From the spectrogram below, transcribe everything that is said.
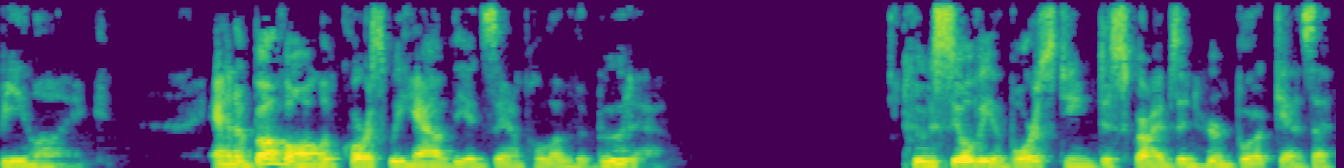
be like. And above all, of course, we have the example of the Buddha, who Sylvia Boorstein describes in her book as a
